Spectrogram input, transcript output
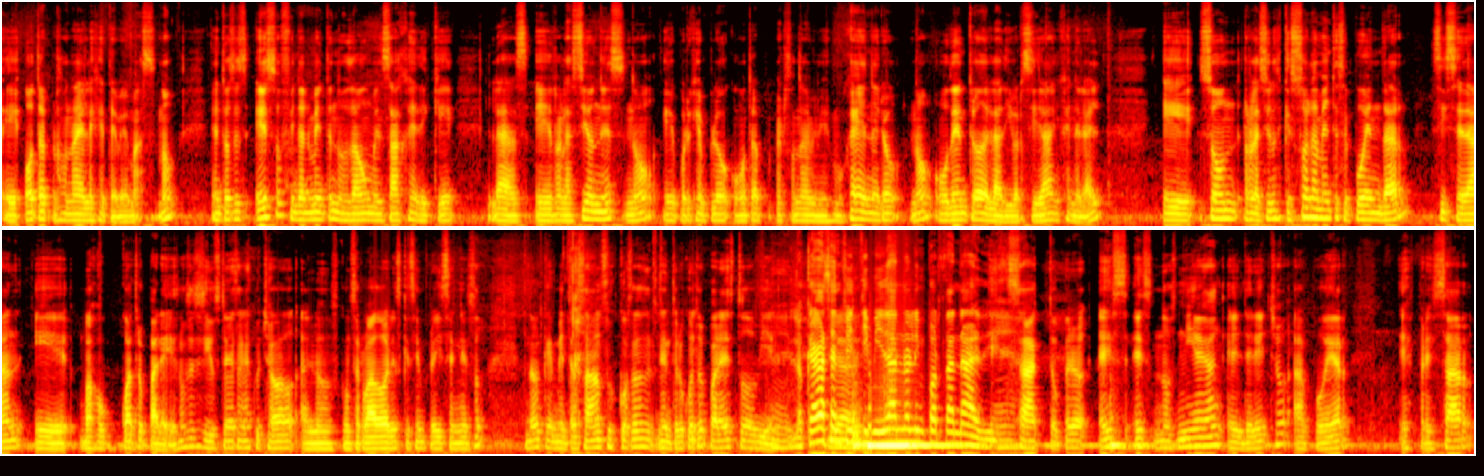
eh, otra persona LGTB más, ¿no? Entonces, eso finalmente nos da un mensaje de que las eh, relaciones, ¿no? Eh, por ejemplo, con otra persona del mismo género, ¿no? O dentro de la diversidad en general, son relaciones que solamente se pueden dar si se dan eh, bajo cuatro paredes. No sé si ustedes han escuchado a los conservadores que siempre dicen eso, ¿no? Que mientras hagan sus cosas dentro de cuatro paredes, todo bien. lo que hagas en tu intimidad no le importa a nadie. Exacto, pero es, es, nos niegan el derecho a poder expresar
